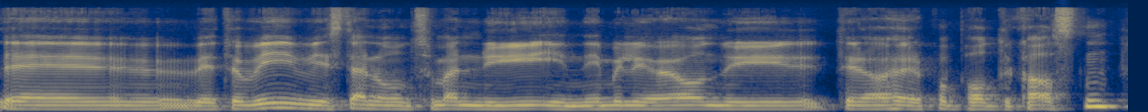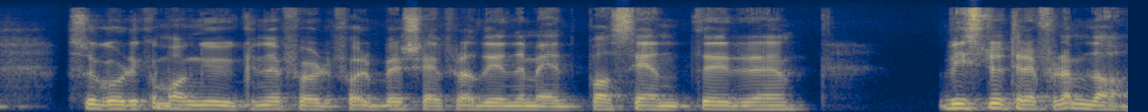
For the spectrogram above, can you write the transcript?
Det vet jo vi. Hvis det er noen som er ny inn i miljøet og ny til å høre på podkasten, så går det ikke mange ukene før du får beskjed fra dine medpasienter eh, hvis du treffer dem, da.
